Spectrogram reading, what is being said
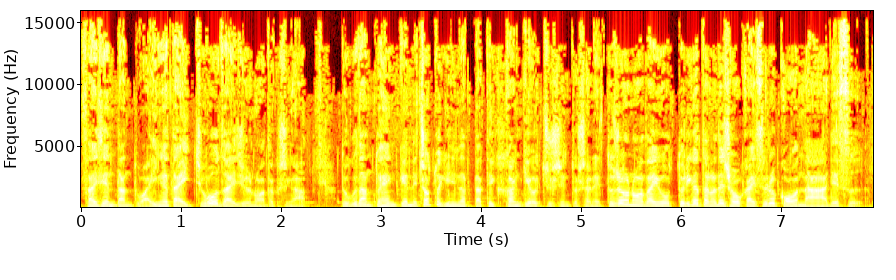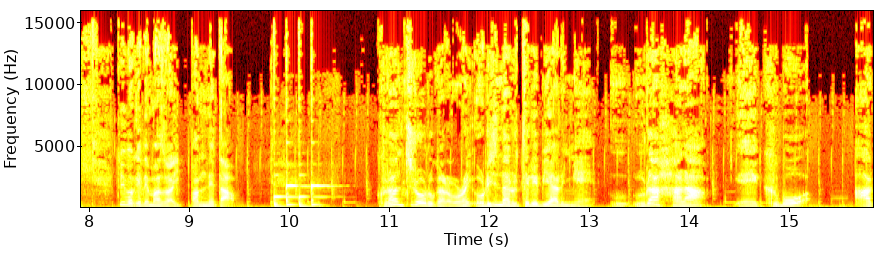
最先端とは言い難い地方在住の私が、独断と偏見でちょっと気になったテック関係を中心としたネット上の話題を取り刀で紹介するコーナーです。というわけでまずは一般ネタ。クランチロールからオリジナルテレビアニメ、裏腹、えー、久保あ、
